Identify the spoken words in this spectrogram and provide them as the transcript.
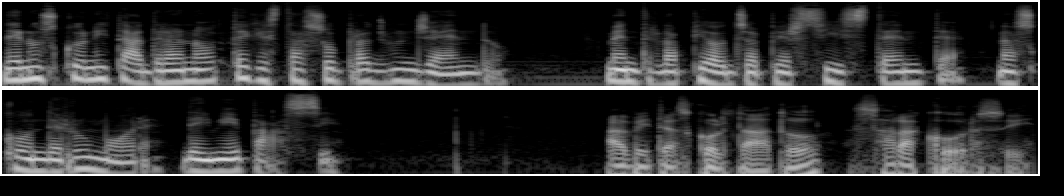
nell'oscurità della notte che sta sopraggiungendo mentre la pioggia persistente nasconde il rumore dei miei passi. Avete ascoltato Sara Corsi,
